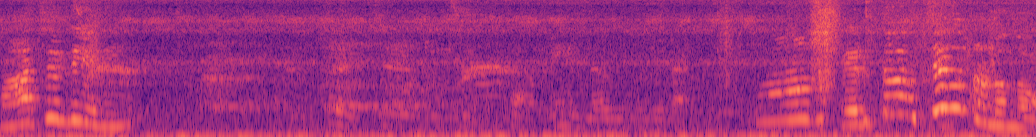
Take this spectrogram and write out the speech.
മാറ്റണ്ടേ നീ എടുത്ത് വെച്ചിട്ടുണ്ടോ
